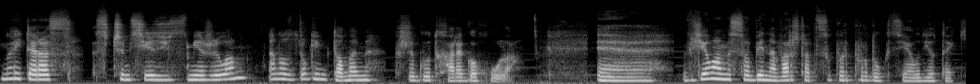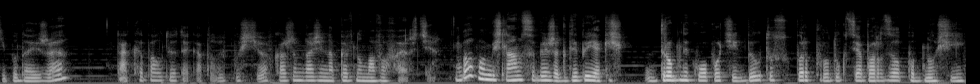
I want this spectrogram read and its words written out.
No i teraz z czym się zmierzyłam? Ano z drugim tomem przygód Harego Hula. E, wzięłam sobie na warsztat superprodukcję audioteki bodajże. Tak, chyba audioteka to wypuściła. W każdym razie na pewno ma w ofercie. Bo pomyślałam sobie, że gdyby jakiś drobny kłopocik był, to superprodukcja bardzo podnosi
